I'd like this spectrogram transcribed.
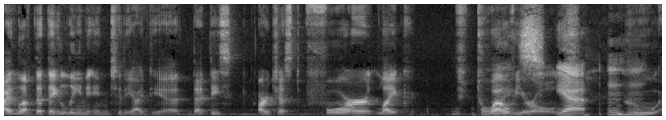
I love that they lean into the idea that these are just four like twelve year olds. Yeah. Mm, Who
